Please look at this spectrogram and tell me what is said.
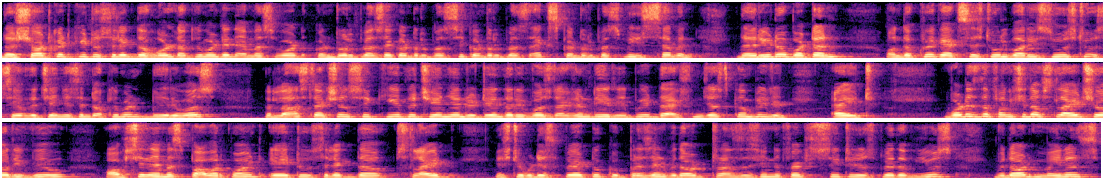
The shortcut key to select the whole document in MS Word, Control plus A, Control plus C, Control plus X, Control plus V. 7. The redo button on the quick access toolbar is used to save the changes in document. B. Reverse. The last action C. Keep the change and retain the reversed action. D. Repeat the action just completed. 8. What is the function of slideshow review? Option MS PowerPoint. A to select the slide is to be displayed to present without transition effects. C to display the views without menus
